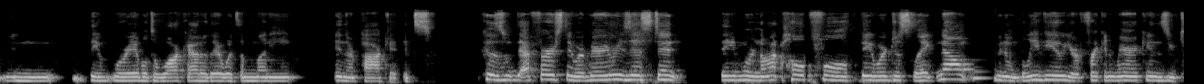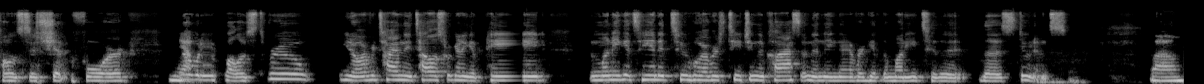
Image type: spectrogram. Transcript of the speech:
and they were able to walk out of there with the money in their pockets because at first they were very resistant they were not hopeful. They were just like, no, we don't believe you. You're freaking Americans. You've told us this shit before. Yeah. Nobody follows through. You know, every time they tell us we're going to get paid, the money gets handed to whoever's teaching the class, and then they never give the money to the, the students. Wow.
